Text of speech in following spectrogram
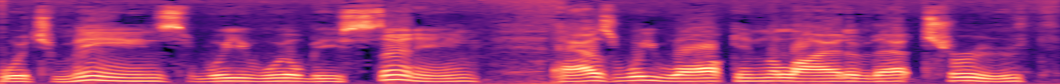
which means we will be sinning as we walk in the light of that truth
